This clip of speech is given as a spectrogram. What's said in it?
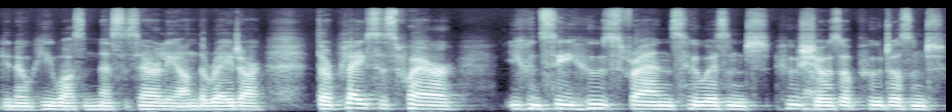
you know he wasn't necessarily on the radar. There are places where you can see who's friends, who isn't, who shows up, who doesn't,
